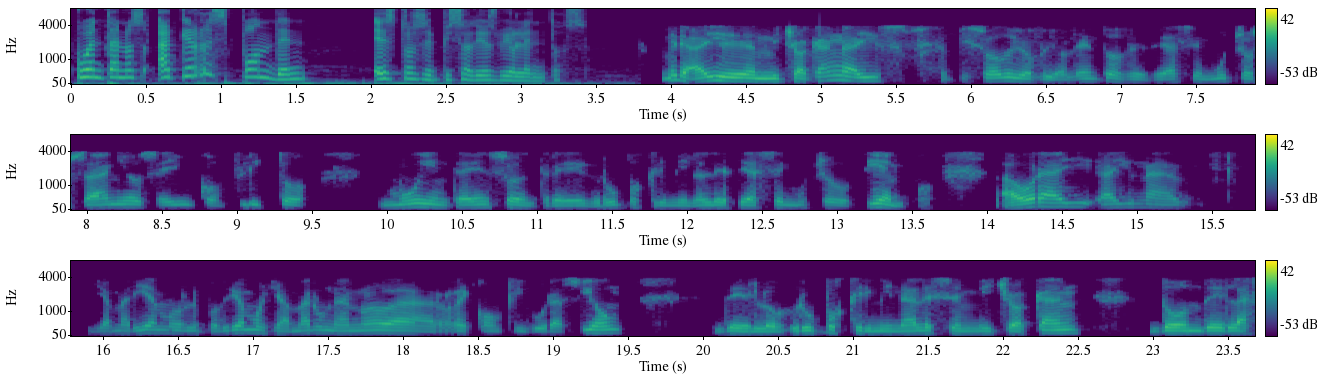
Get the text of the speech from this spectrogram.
Cuéntanos, ¿a qué responden estos episodios violentos? Mira, ahí en Michoacán hay episodios violentos desde hace muchos años, hay un conflicto muy intenso entre grupos criminales de hace mucho tiempo. Ahora hay, hay una, llamaríamos, le podríamos llamar una nueva reconfiguración de los grupos criminales en Michoacán, donde las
